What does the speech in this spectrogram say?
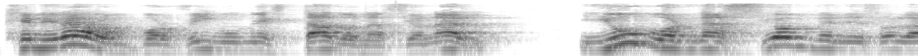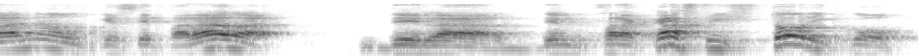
generaron por fin un Estado nacional. Y hubo nación venezolana, aunque separada de la, del fracaso histórico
